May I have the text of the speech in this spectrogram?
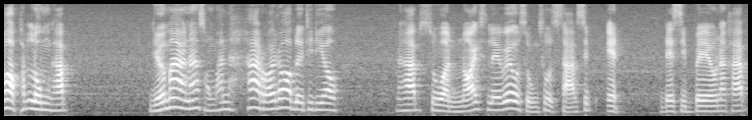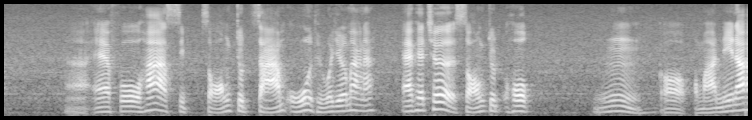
รอบพัดลมครับ เยอะมากนะ 2,500 รอบเลยทีเดียว นะครับ ส่วน noise level สูงสุด 31 เดซิเบลนะครับ airflow 52.3 โอ้ ถือว่าเยอะมากนะ air pressure 2.6 อืม ก็ประมาณนี้นะ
